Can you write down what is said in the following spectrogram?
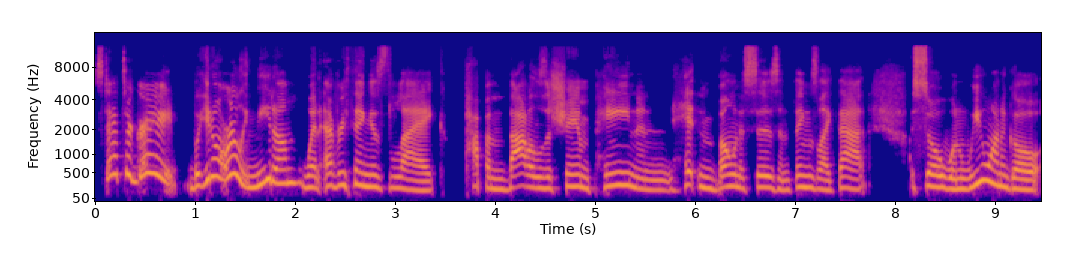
Stats are great, but you don't really need them when everything is like popping bottles of champagne and hitting bonuses and things like that. So when we want to go,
